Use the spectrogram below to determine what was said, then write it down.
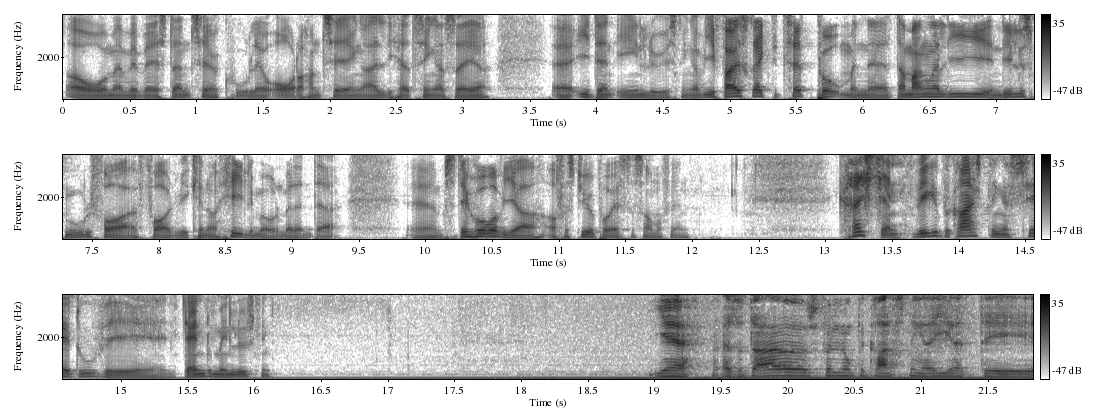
og man vil være i stand til at kunne lave ordrehåndtering og alle de her ting og sager øh, i den ene løsning. Og vi er faktisk rigtig tæt på, men øh, der mangler lige en lille smule for, for at vi kan nå helt i mål med den der. Øh, så det håber vi at, at få styr på efter sommerferien. Christian, hvilke begrænsninger ser du ved Dandomain-løsning? Ja, altså der er jo selvfølgelig nogle begrænsninger i, at, det,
